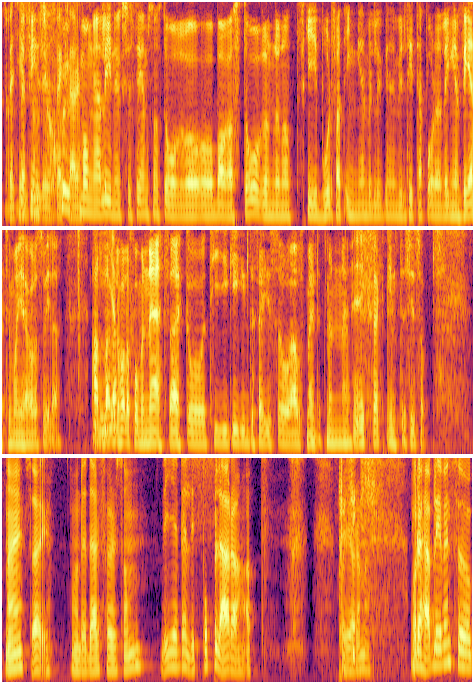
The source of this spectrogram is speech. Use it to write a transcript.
Speciellt det finns sjukt många Linux-system som står och, och, bara står under något skrivbord för att ingen vill, vill titta på det eller ingen vet hur man gör och så vidare. Alla vill hålla på med nätverk och 10 gig interface och allt möjligt men eh, Exakt. inte sysops. Nej, så är det ju. Och det är därför som vi är väldigt populära att Precis. Och det här blev inte så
